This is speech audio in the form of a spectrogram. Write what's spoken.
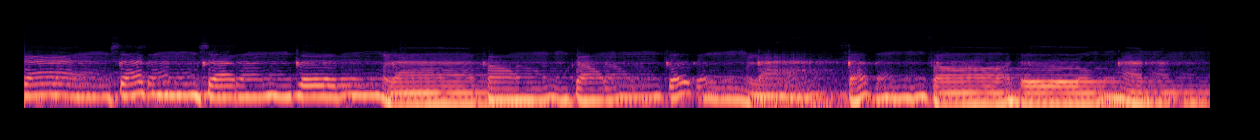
chẳng khác sắc sắc tức là không không tức là sắc phò thường hành.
